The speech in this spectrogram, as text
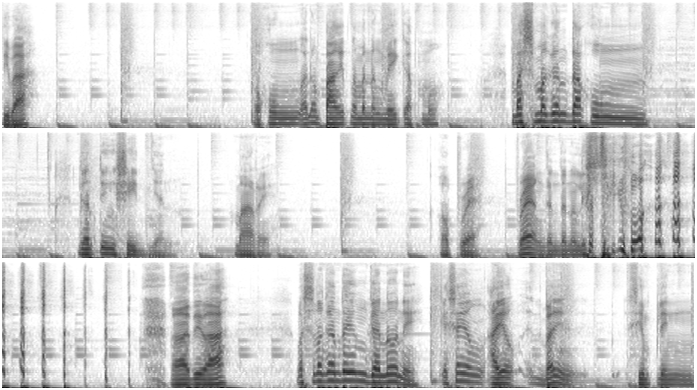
'Di ba? O kung anong pangit naman ng makeup mo. Mas maganda kung ganito yung shade niyan. Mare. O pre. Pre, ang ganda ng lipstick mo. ah, di ba? Mas maganda yung ganun eh. Kasi yung ayaw, di ba yung simpleng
